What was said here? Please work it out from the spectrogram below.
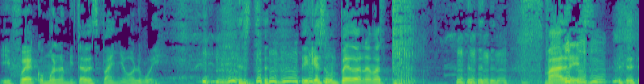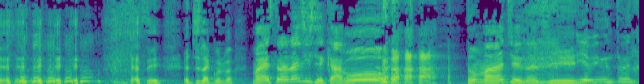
Y fue como la mitad de español, güey. Esto- Dije, es un pedo nada más. Madres. Así, eches la culpa. Maestra, Nancy se cagó. No manches, Y Nancy. evidentemente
